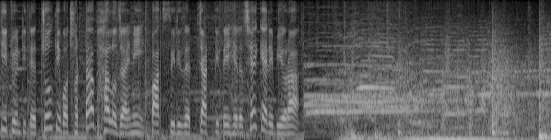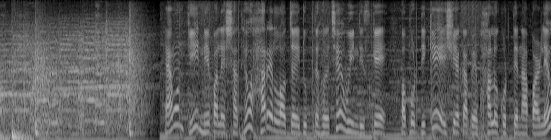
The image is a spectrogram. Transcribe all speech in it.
টি টোয়েন্টিতে চলতি বছরটা ভালো যায়নি। পাঁচ সিরিজের চারটিতেই হেরেছে ক্যারিবীয়রা। এমনকি নেপালের সাথেও হারের লজ্জায় ডুবতে হয়েছে উইন্ডিজকে। অপরদিকে এশিয়া কাপে ভালো করতে না পারলেও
